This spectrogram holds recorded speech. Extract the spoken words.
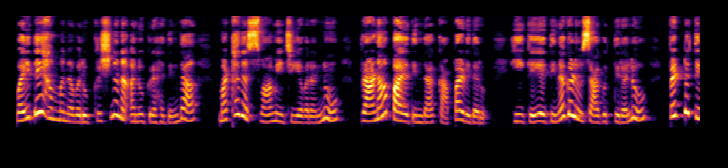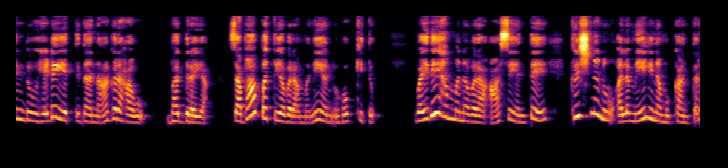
ವೈದೇಹಮ್ಮನವರು ಕೃಷ್ಣನ ಅನುಗ್ರಹದಿಂದ ಮಠದ ಸ್ವಾಮೀಜಿಯವರನ್ನು ಪ್ರಾಣಾಪಾಯದಿಂದ ಕಾಪಾಡಿದರು. ಹೀಗೆಯೇ ದಿನಗಳು ಸಾಗುತ್ತಿರಲು ಪೆಟ್ಟು ತಿಂದು ಹೆಡೆ ಎತ್ತಿದ ನಾಗರಹಾವು ಭದ್ರಯ್ಯ ಸಭಾಪತಿಯವರ ಮನೆಯನ್ನು ಹೊಕ್ಕಿತು. ವೈದೇಹಮ್ಮನವರ ಆಸೆಯಂತೆ ಕೃಷ್ಣನು ಅಲಮೇಲಿನ ಮುಖಾಂತರ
